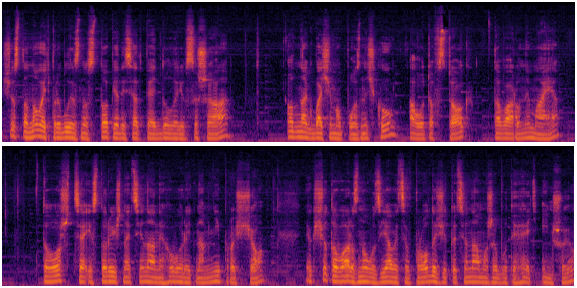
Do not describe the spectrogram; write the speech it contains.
що становить приблизно 155 доларів США. Однак бачимо позначку Out of Stock, товару немає. Тож ця історична ціна не говорить нам ні про що. Якщо товар знову з'явиться в продажі, то ціна може бути геть іншою.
